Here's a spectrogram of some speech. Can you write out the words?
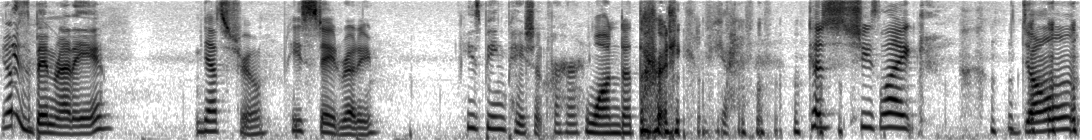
He's been ready. that's true. He's stayed ready He's being patient for her. Wand at the ready. Yeah. because she's like, don't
